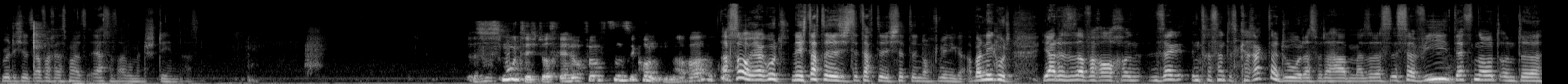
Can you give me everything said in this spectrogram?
würde ich jetzt einfach erstmal als erstes Argument stehen lassen. Es ist mutig, du hast gleich nur 15 Sekunden, aber Ach so, ja gut. Nee, ich dachte, ich dachte, ich hätte noch weniger. Aber nee, gut. Ja, das ist einfach auch ein sehr interessantes Charakterduo, das wir da haben. Also das ist ja wie Ja. Death Note und äh,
